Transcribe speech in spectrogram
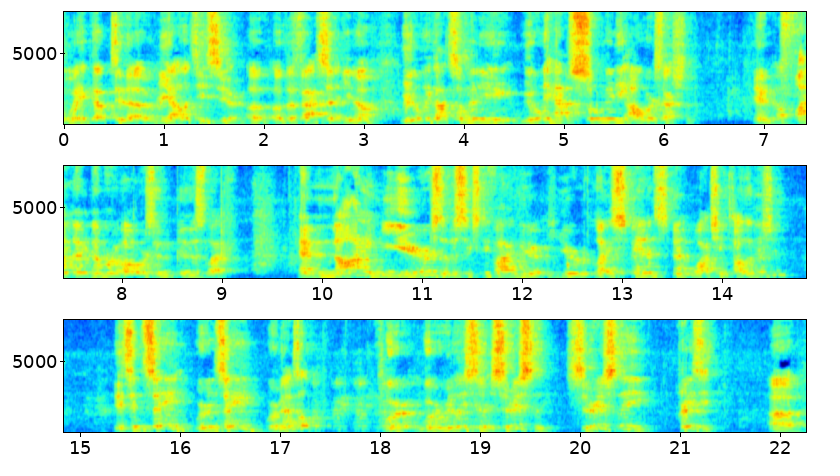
Wake up to the realities here of, of the fact that, you know, we only got so many, we only have so many hours actually. And a finite number of hours in, in this life. And nine years of a 65 year, year lifespan spent watching television? It's insane. We're insane. We're mental. We're, we're really ser seriously, seriously crazy. Uh,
